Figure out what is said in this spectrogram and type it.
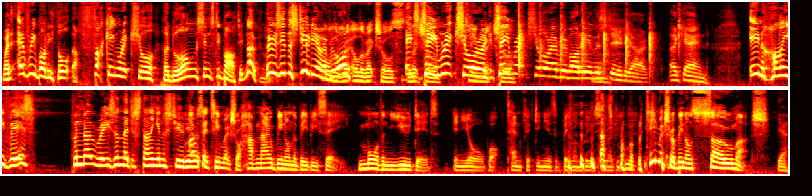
when everybody thought the fucking rickshaw had long since departed. No, who's in the studio? All the, Everyone. all the rickshaws. the It's rickshaw- Team Rickshaw. Team Rickshaw. Team Rickshaw, everybody in the studio. Again. In high vis, for no reason, they're just standing in a studio. I would say Team Rickshaw have now been on the BBC more than you did in your, what, 10, 15 years of being on the BBC That's regularly. Team Rickshaw have been on so much. Yeah.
